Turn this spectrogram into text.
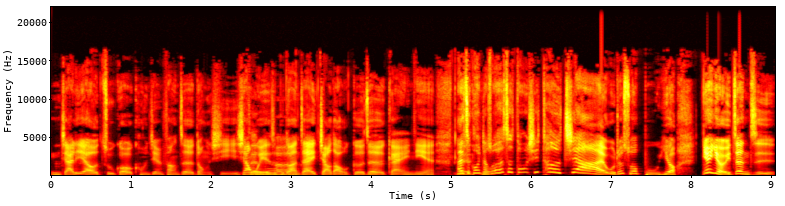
你家里要有足够的空间放这个东西。像我也是不断在教导我哥这个概念，他一直跟我讲说：“啊，这东西特价哎！”我就说不用，因为有一阵子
